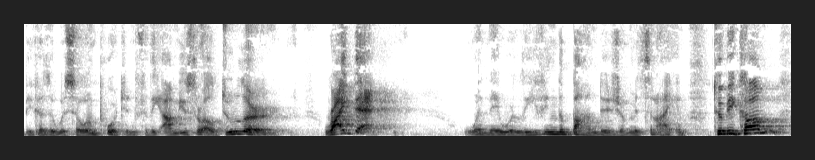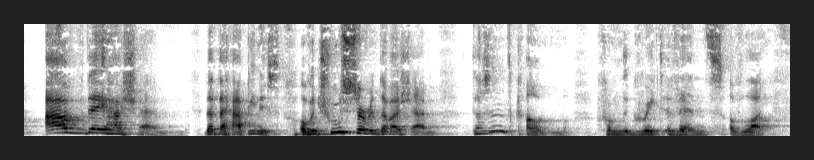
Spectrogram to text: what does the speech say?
Because it was so important for the Am Yisrael to learn right then, when they were leaving the bondage of Mitzrayim, to become Avdei Hashem, that the happiness of a true servant of Hashem doesn't come from the great events of life,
